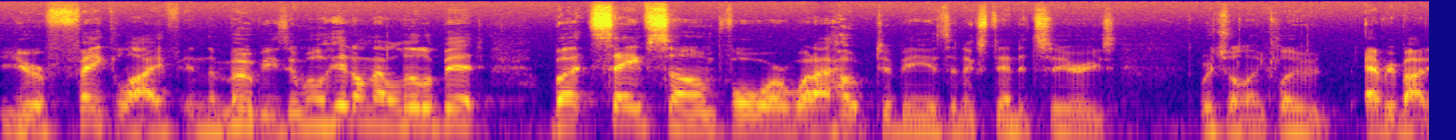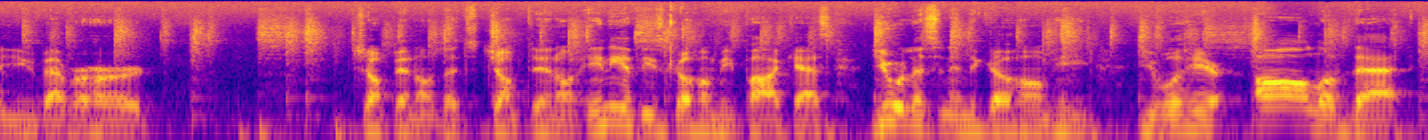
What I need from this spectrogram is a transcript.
your fake life in the movies, and we'll hit on that a little bit, but save some for what I hope to be is an extended series, which will include everybody you've ever heard jump in on that's jumped in on any of these Go Home Heat podcasts. You were listening to Go Home Heat. You will hear all of that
